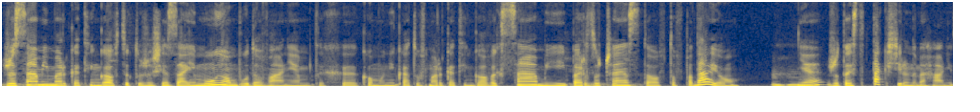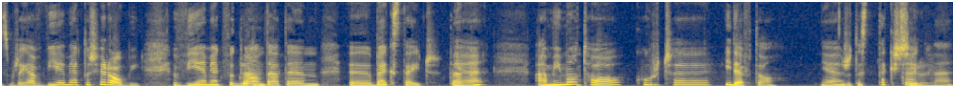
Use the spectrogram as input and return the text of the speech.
że sami marketingowcy, którzy się zajmują budowaniem tych y, komunikatów marketingowych, sami bardzo często w to wpadają. Mhm. Nie? Że to jest tak silny mechanizm, że ja wiem, jak to się robi. Wiem, jak wygląda ten y, backstage. Tak. Nie? A mimo to, kurczę, idę w to. Nie? Że to jest tak silne.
